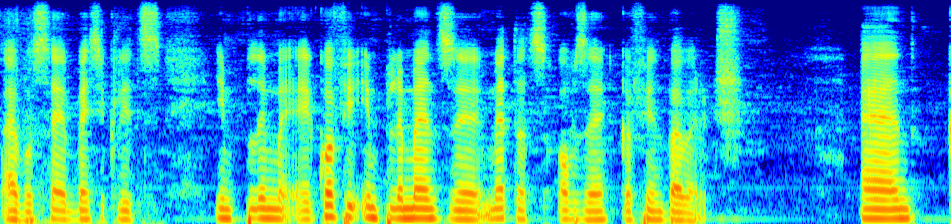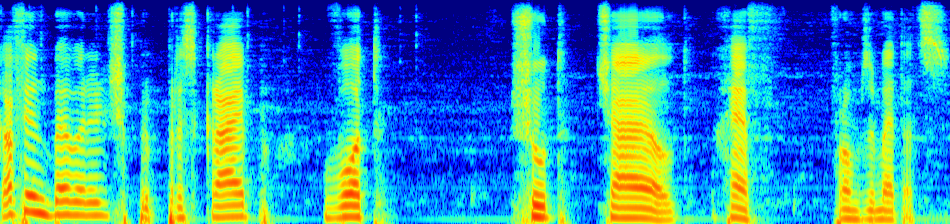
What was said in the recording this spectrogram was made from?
I will say basically it's implement uh, coffee implements the methods of the caffeine beverage. And caffeine beverage pre prescribe what should child have from the methods.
